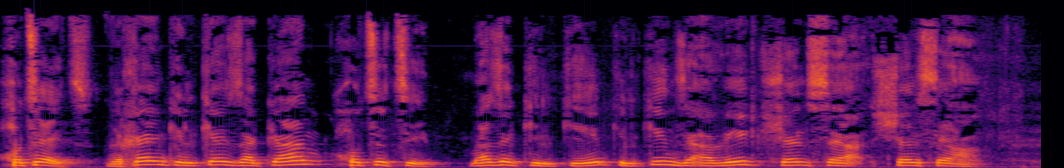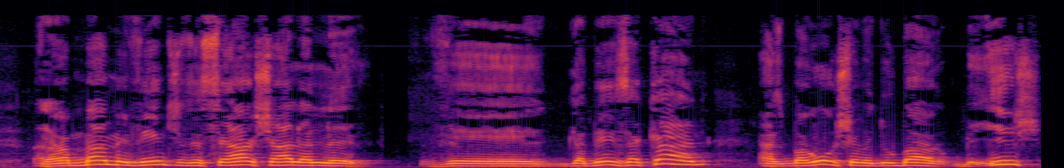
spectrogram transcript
חוצץ, וכן קלקי זקן חוצצים. מה זה קלקין? קלקין זה אריג של שיער. של שיער. הרמב"ם מבין שזה שיער שעל הלב, וגבי זקן, אז ברור שמדובר באיש,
